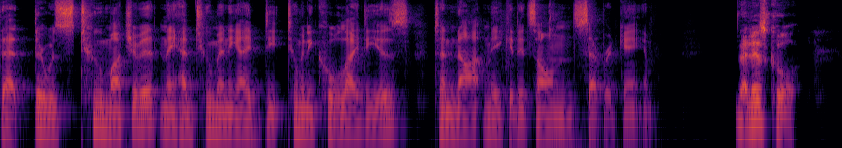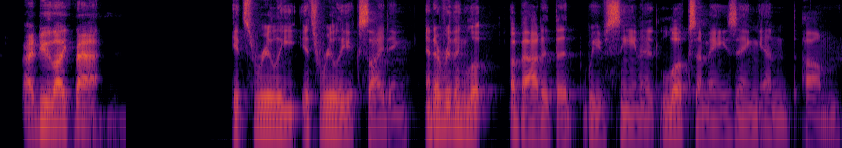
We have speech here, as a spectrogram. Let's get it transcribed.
that there was too much of it and they had too many ide- too many cool ideas to not make it its own separate game. That is cool. I do like that. It's really it's really exciting and everything look about it that we've seen it looks amazing and um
